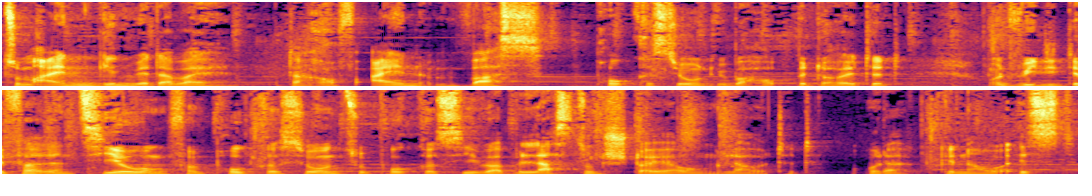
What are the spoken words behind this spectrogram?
Zum einen gehen wir dabei darauf ein, was Progression überhaupt bedeutet und wie die Differenzierung von Progression zu progressiver Belastungssteuerung lautet oder genau ist.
